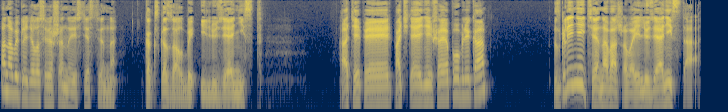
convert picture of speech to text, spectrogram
Она выглядела совершенно естественно, как сказал бы иллюзионист. «А теперь, почтеннейшая публика, взгляните на вашего иллюзиониста!»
